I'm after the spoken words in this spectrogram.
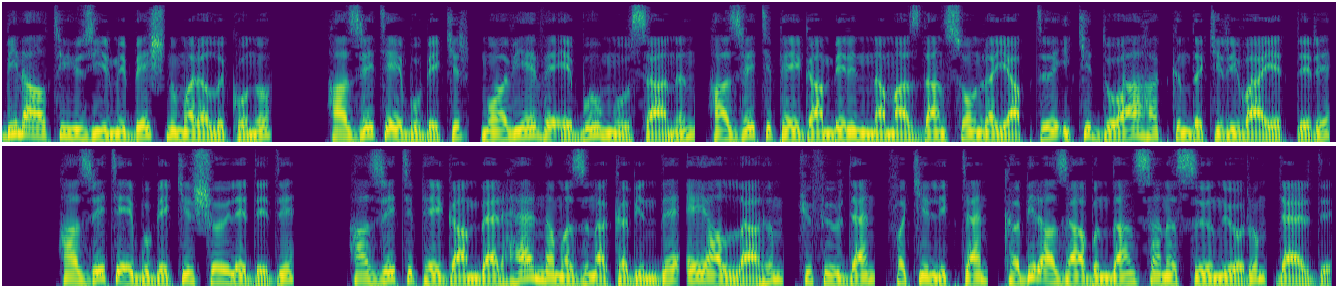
1625 numaralı konu, Hazreti Ebu Bekir, Muaviye ve Ebu Musa'nın, Hazreti Peygamber'in namazdan sonra yaptığı iki dua hakkındaki rivayetleri, Hazreti Ebu Bekir şöyle dedi, Hazreti Peygamber her namazın akabinde, ey Allah'ım, küfürden, fakirlikten, kabir azabından sana sığınıyorum, derdi.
